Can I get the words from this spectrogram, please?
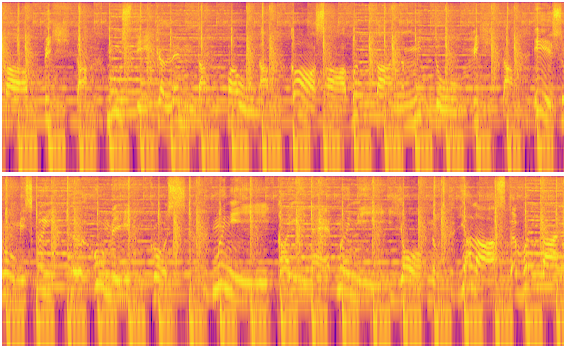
jagab pihta, mustik lendab pauna, kaasa võtan mitu vihta, eesruumis kõik ummikus, mõni kaine, mõni joobnud, jalast võtan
